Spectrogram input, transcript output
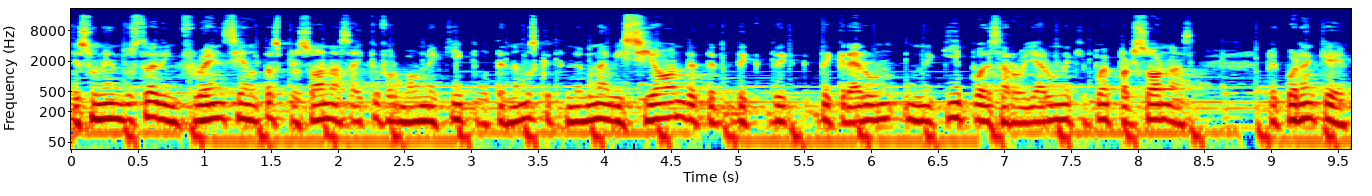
es una industria de influencia en otras personas, hay que formar un equipo, tenemos que tener una visión de, crear un, un, equipo, desarrollar un equipo de personas. Recuerden que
